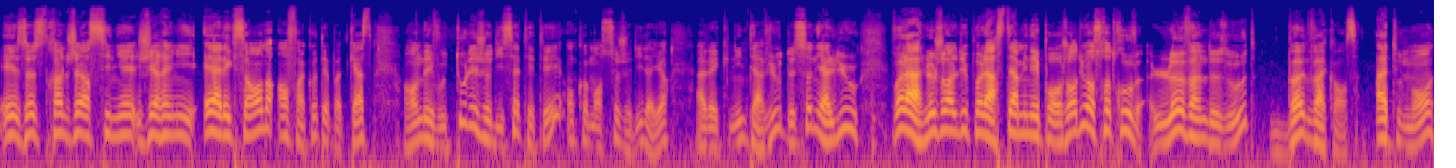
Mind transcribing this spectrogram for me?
et The Stranger signé Jérémy et Alexandre. Enfin, côté podcast, rendez-vous tous les jeudis cet été. On commence ce jeudi d'ailleurs avec une interview de Sonia Liu. Voilà, le journal du polar, c'est terminé pour aujourd'hui. On se retrouve le 22 août. Bonnes vacances à tout le monde.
